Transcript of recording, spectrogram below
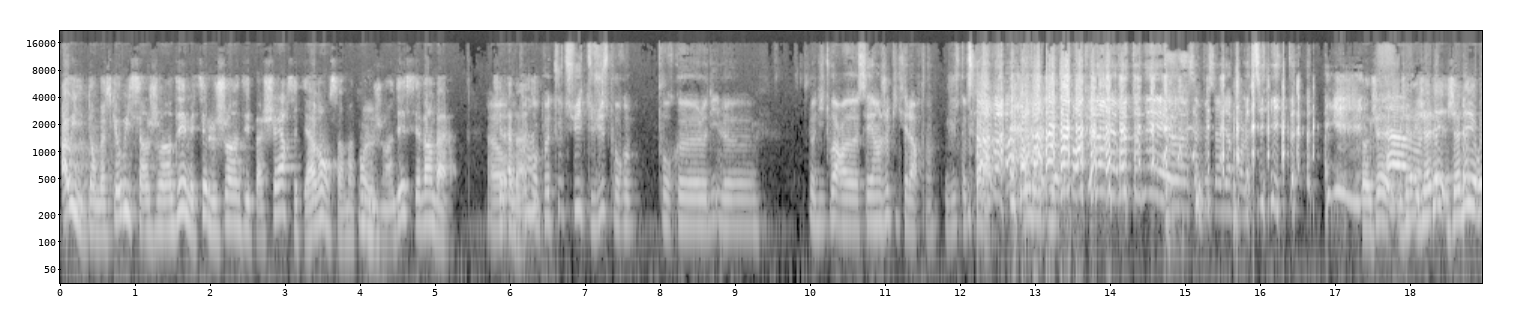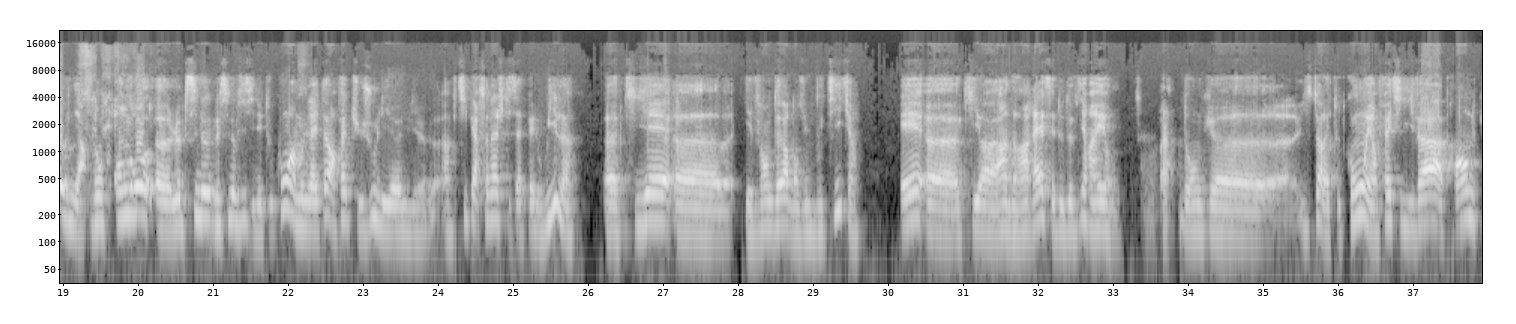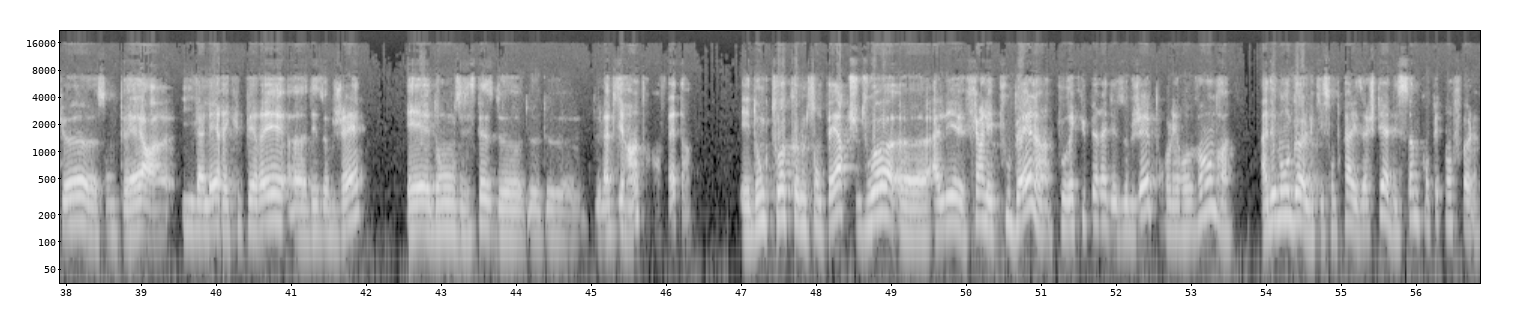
ah oui, non, parce que oui, c'est un jeu indé, mais tu sais, le jeu indé pas cher, c'était avant ça. Maintenant, Hmm. le jeu indé, c'est 20 balles. Alors, la on, peut, on peut tout de suite, juste pour, pour que l'audi- le- l'auditoire, euh, c'est un jeu pixel art. hein. Juste comme ça. Non, non, non, non, mais retenez, euh, ça peut servir pour la suite. J'ai- Ah. J'allais, j'allais y revenir. Donc, en gros, euh, le, psyno- le synopsis, il est tout con. Un Moonlighter, en fait, tu joues li- li- un petit personnage qui s'appelle Will, euh, qui est, euh, est vendeur dans une boutique et euh, qui a un, un rêve, c'est de devenir un héros. Voilà. Donc, euh, l'histoire est toute con et en fait, il va apprendre que son père, euh, il allait récupérer euh, des objets et dans une espèce de, de, de, de labyrinthe, en fait. Et donc, toi, comme son père, tu dois euh, aller faire les poubelles pour récupérer des objets, pour les revendre à des Mongols qui sont prêts à les acheter à des sommes complètement folles.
